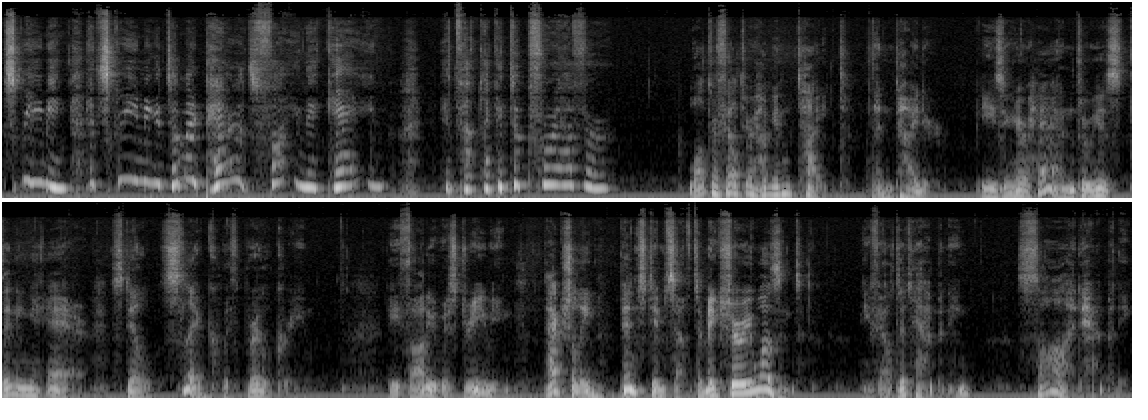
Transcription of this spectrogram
screaming and screaming until my parents finally came. It felt like it took forever. Walter felt her hug him tight, then tighter, easing her hand through his thinning hair, still slick with Brylcreem. He thought he was dreaming, actually pinched himself to make sure he wasn't. He felt it happening, saw it happening,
